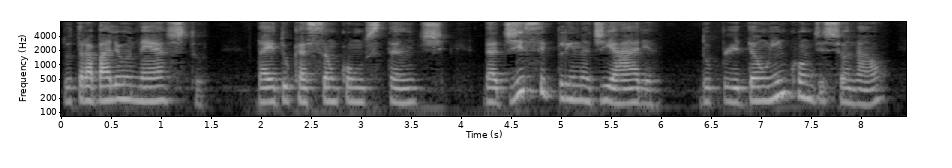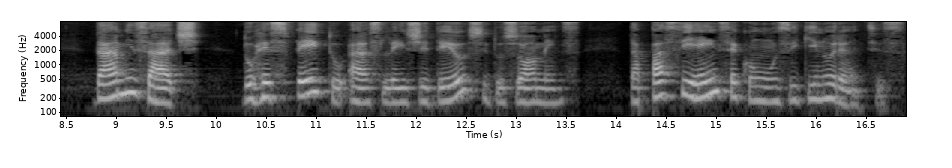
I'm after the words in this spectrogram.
do trabalho honesto, da educação constante, da disciplina diária, do perdão incondicional, da amizade do respeito às leis de Deus e dos homens, da paciência com os ignorantes,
